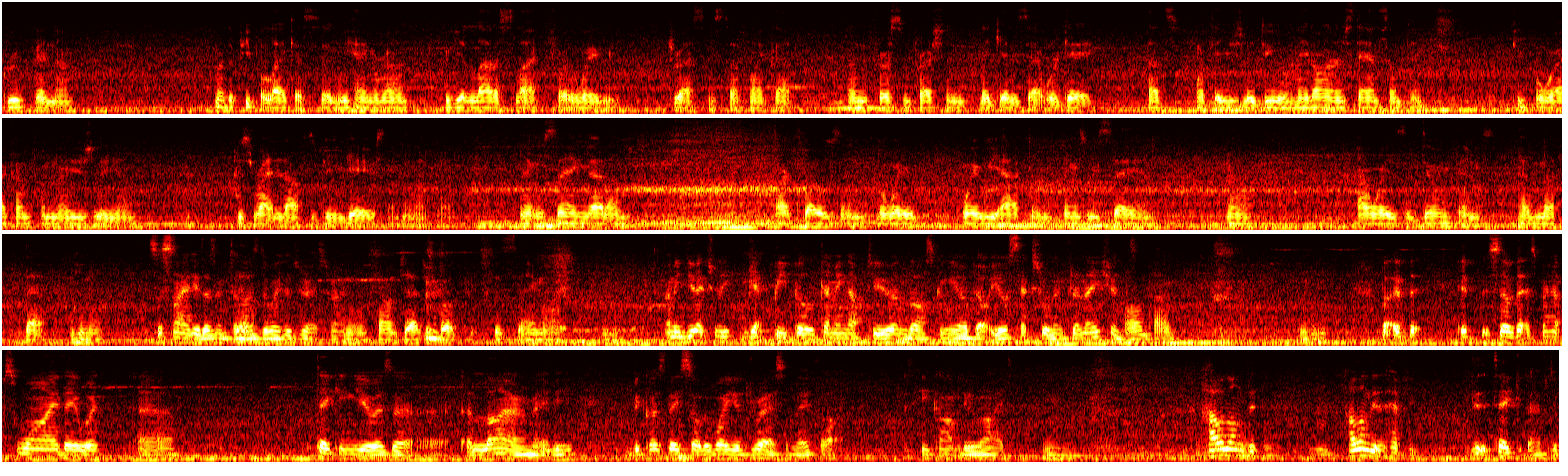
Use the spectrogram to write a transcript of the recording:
Group and um, other people like us that we hang around. We get a lot of slack for the way we dress and stuff like that. And the first impression they get is that we're gay. That's what they usually do and they don't understand something. People where I come from, they usually um, just write it off as being gay or something like that. And it was saying that um, our clothes and the way way we act and things we say and you know, our ways of doing things have enough that you know. Society doesn't tell Yeah. us the way to dress, right? don't judge a book. It's the same oh, I mean, do you actually get people coming up to you and asking you about your sexual inclinations? all the time. hmm But if, the, if so, that's perhaps why they were uh, taking you as a, a liar, maybe, because they saw the way you dress and they thought he can't be right. Mm. How long did how long did it have did it take you to have to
